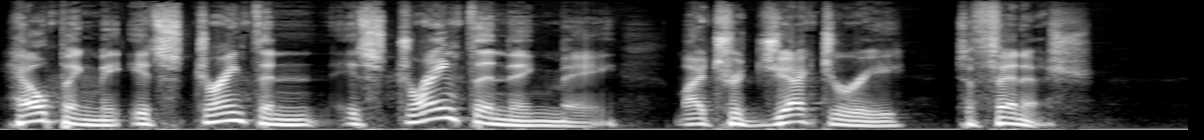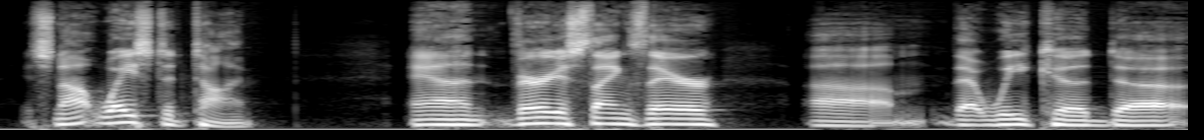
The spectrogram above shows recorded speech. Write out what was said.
helping me. It's strengthen, it's strengthening me, my trajectory to finish. It's not wasted time. And various things there um, that we could uh,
